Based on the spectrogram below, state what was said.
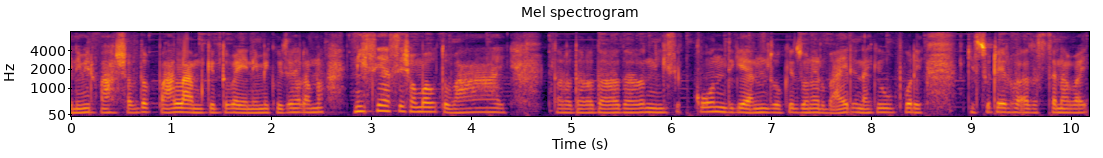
এনিমির পাঁচ শব্দ পালাম, কিন্তু ভাই এনিমি খুঁজে পেলাম না। নিচে আছে সম্ভবত ভাই। ধরো ধরো ধরো ধরো, নিচে কোন দিকে ওকে জোনের বাইরে নাকি উপরে, কিছু টের হওয়া যাচ্ছে না ভাই।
